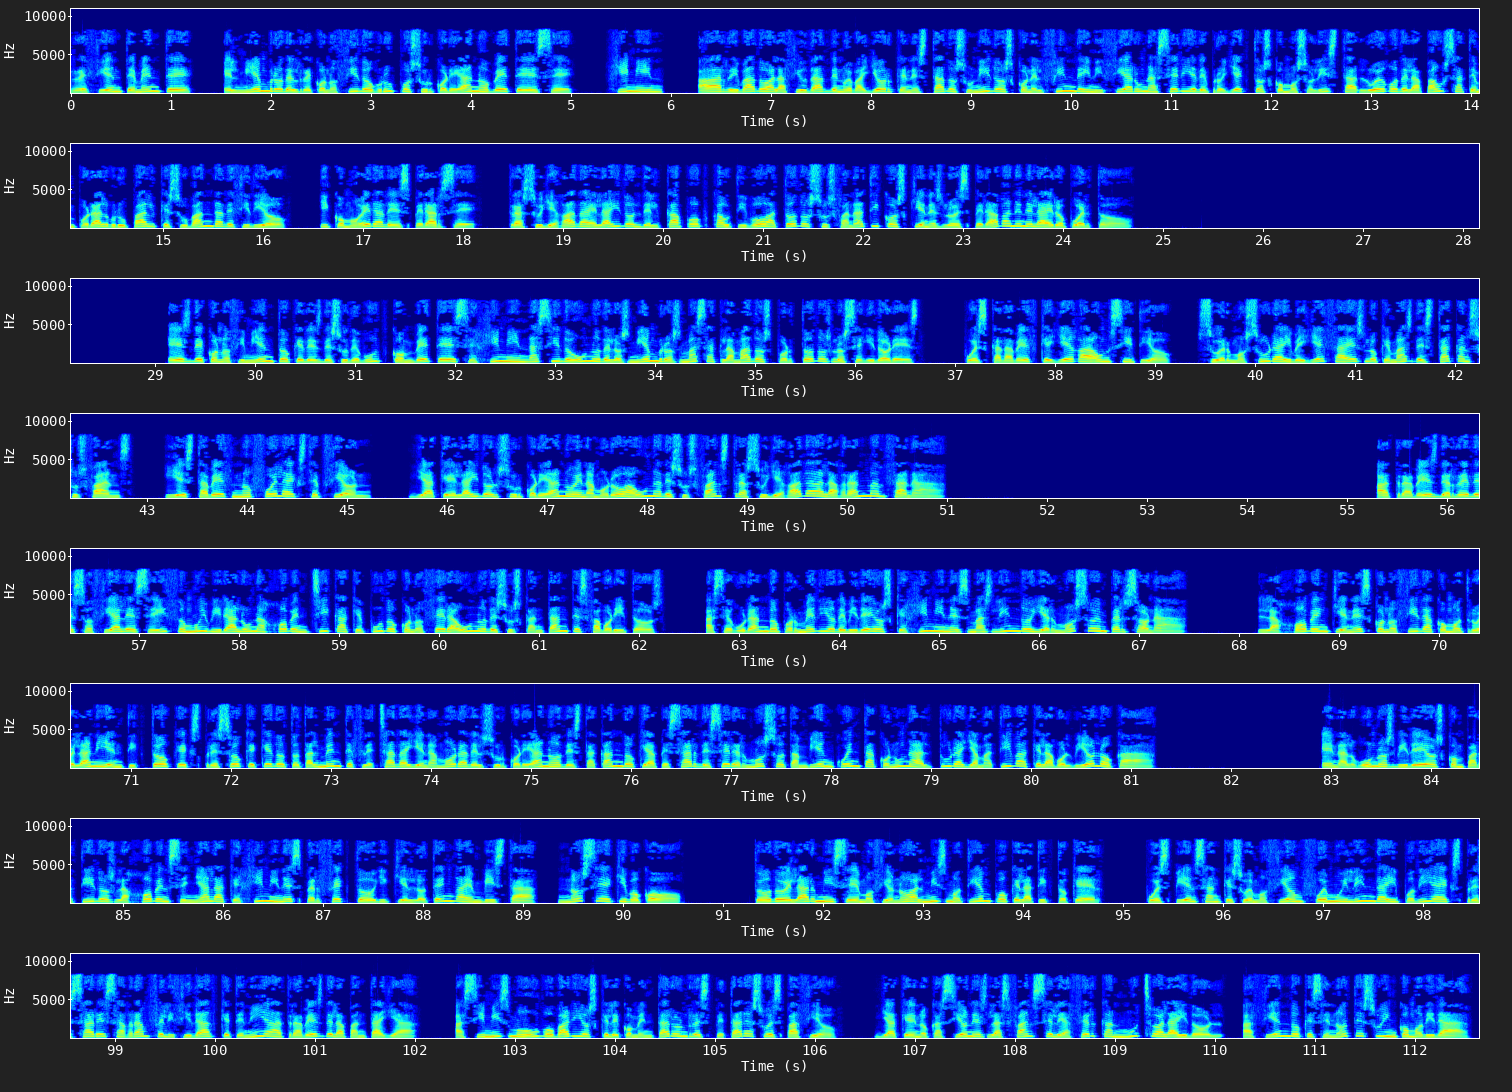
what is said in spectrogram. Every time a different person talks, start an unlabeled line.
Recientemente, el miembro del reconocido grupo surcoreano BTS, Jimin, ha arribado a la ciudad de Nueva York en Estados Unidos con el fin de iniciar una serie de proyectos como solista luego de la pausa temporal grupal que su banda decidió, y como era de esperarse, tras su llegada el idol del K-pop cautivó a todos sus fanáticos quienes lo esperaban en el aeropuerto. Es de conocimiento que desde su debut con BTS Jimin ha sido uno de los miembros más aclamados por todos los seguidores, pues cada vez que llega a un sitio, su hermosura y belleza es lo que más destacan sus fans, y esta vez no fue la excepción, ya que el idol surcoreano enamoró a una de sus fans tras su llegada a la Gran Manzana. A través de redes sociales se hizo muy viral una joven chica que pudo conocer a uno de sus cantantes favoritos, asegurando por medio de videos que Jimin es más lindo y hermoso en persona. La joven quien es conocida como Truelani en TikTok expresó que quedó totalmente flechada y enamora del surcoreano destacando que a pesar de ser hermoso también cuenta con una altura llamativa que la volvió loca. En algunos videos compartidos la joven señala que Jimin es perfecto y quien lo tenga en vista, no se equivocó. Todo el ARMY se emocionó al mismo tiempo que la TikToker, pues piensan que su emoción fue muy linda y podía expresar esa gran felicidad que tenía a través de la pantalla. Asimismo hubo varios que le comentaron respetar a su espacio, ya que en ocasiones las fans se le acercan mucho al idol, haciendo que se note su incomodidad.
